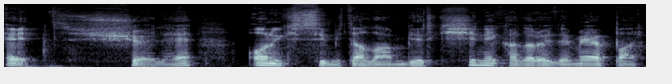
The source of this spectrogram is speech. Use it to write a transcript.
Evet şöyle 12 simit alan bir kişi ne kadar ödeme yapar?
